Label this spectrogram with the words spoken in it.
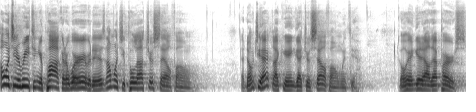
I want you to reach in your pocket or wherever it is, and I want you to pull out your cell phone. Now, don't you act like you ain't got your cell phone with you. Go ahead and get out of that purse.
